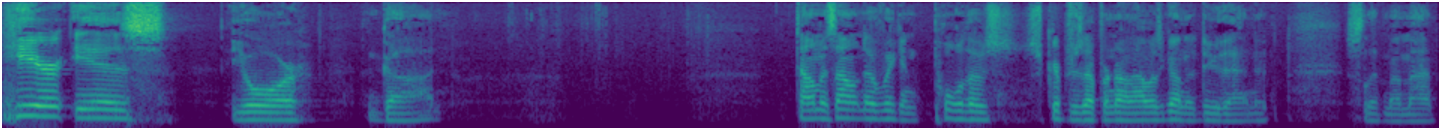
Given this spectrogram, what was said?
Here is your God. Thomas, I don't know if we can pull those scriptures up or not. I was going to do that and it slipped my mind.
